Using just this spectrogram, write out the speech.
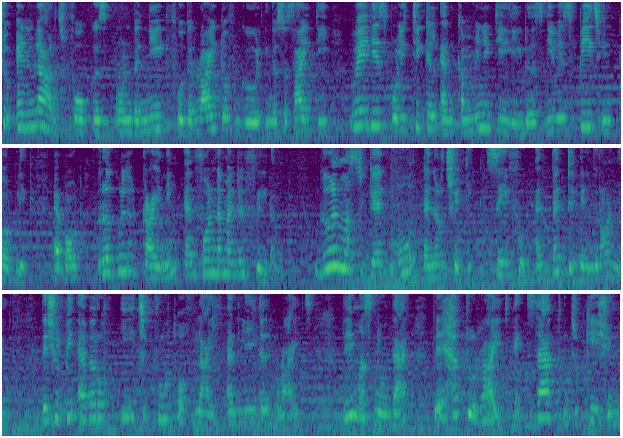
To enlarge focus on the need for the right of girl in the society, various political and community leaders give a speech in public about regular training and fundamental freedom. Girl must get more energetic, safer and better environment. They should be aware of each truth of life and legal rights. They must know that they have to right exact education,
